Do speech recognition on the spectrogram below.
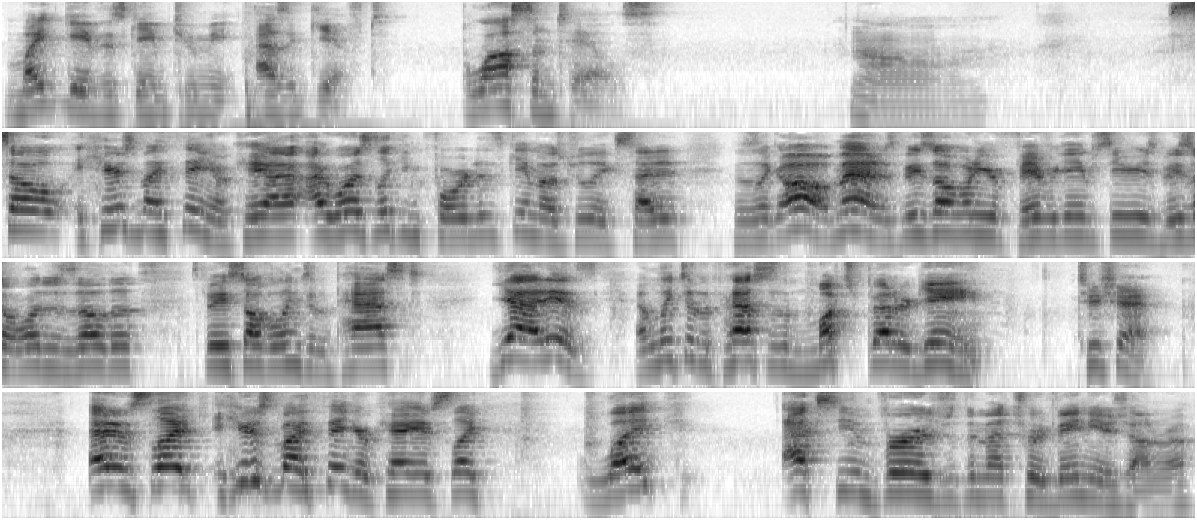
Mike gave this game to me as a gift. Blossom Tales. No. So here's my thing, okay? I, I was looking forward to this game. I was really excited. I was like, oh man, it's based off one of your favorite game series, based off Legend of Zelda. It's based off Link to the Past. Yeah, it is. And Link to the Past is a much better game. Touche. And it's like, here's my thing, okay? It's like, like Axiom Verge with the Metroidvania genre,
